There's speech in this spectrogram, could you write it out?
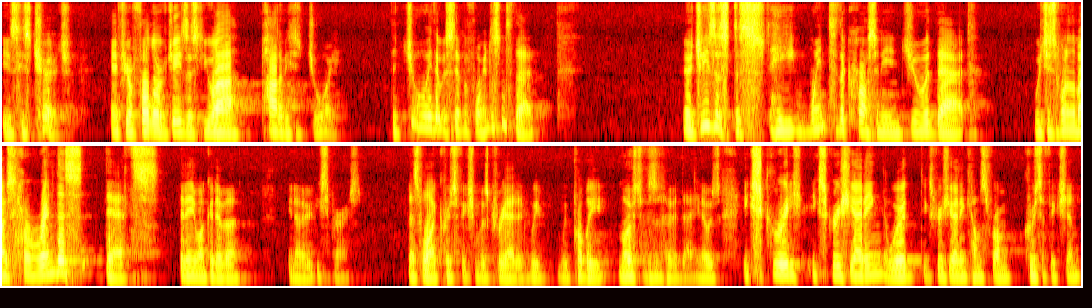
is his church. And if you're a follower of Jesus, you are part of his joy. The joy that was set before him. Listen to that. Know, Jesus, he went to the cross and he endured that, which is one of the most horrendous deaths that anyone could ever, you know, experience. That's why crucifixion was created. We, we probably, most of us have heard that. You know, it was excruciating. The word excruciating comes from crucifixion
